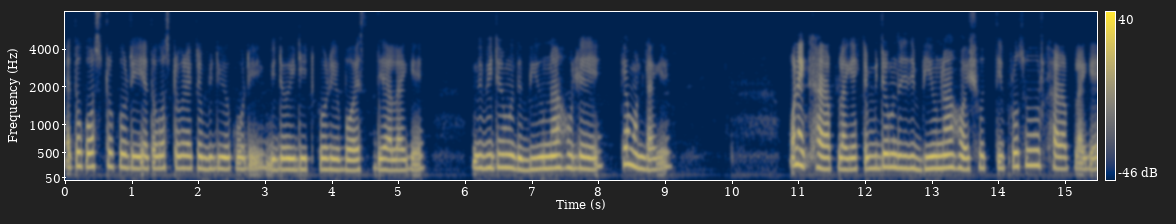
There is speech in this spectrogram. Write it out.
এত কষ্ট করি, এত কষ্ট করে একটা ভিডিও করি ভিডিও এডিট করি ভয়েস দেওয়া লাগে। কিন্তু ভিডিওর মধ্যে ভিউ না হলে কেমন লাগে? অনেক খারাপ লাগে। একটা ভিডিওর মধ্যে যদি ভিউ না হয়, সত্যি প্রচুর খারাপ লাগে।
